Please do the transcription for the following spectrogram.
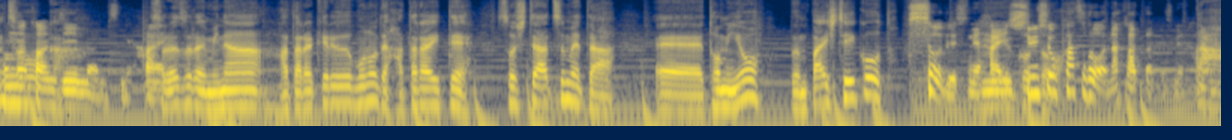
そんな感じなんですね。はいそ。れぞれ皆働けるもので働いてそして集めた、えー富を分配していこうと。そうですね。はい。就職活動はなかったんですね。は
